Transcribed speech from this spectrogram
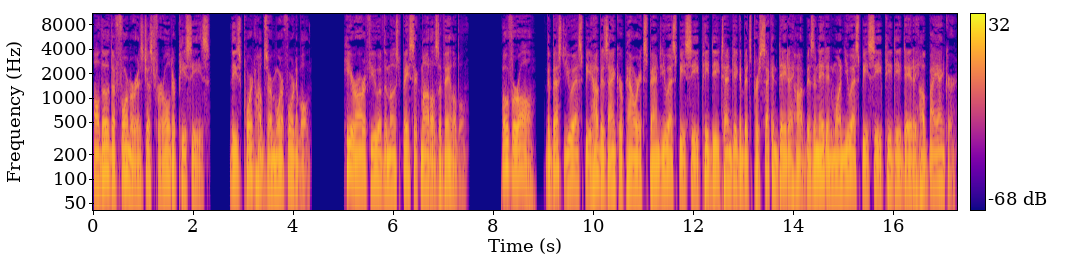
although the former is just for older PCs. These port hubs are more affordable. Here are a few of the most basic models available. Overall, the best USB hub is Anker Power Expand USB-C PD 10 gigabits per second data hub is an 8-in-1 USB-C PD data hub by Anker.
